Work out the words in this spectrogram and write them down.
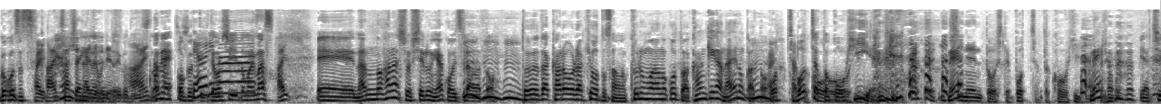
5個ずつ、はい差し上げられるはいということですのはいで、送ってきてほしいと思います。はいえー、何の話をしてるんや、こいつらはと。トヨタカローラ京都さんは車のことは関係がないのかと。ボッチャとボッチャとコーヒー一や。ね。年通してボッチャとコーヒー。ね。いや、違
